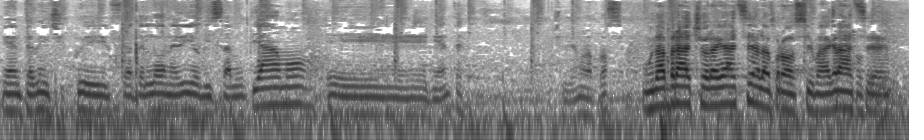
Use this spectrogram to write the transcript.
Niente amici, qui il fratellone e io vi salutiamo e niente, ci vediamo alla prossima. Un abbraccio ragazzi, alla prossima, grazie.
